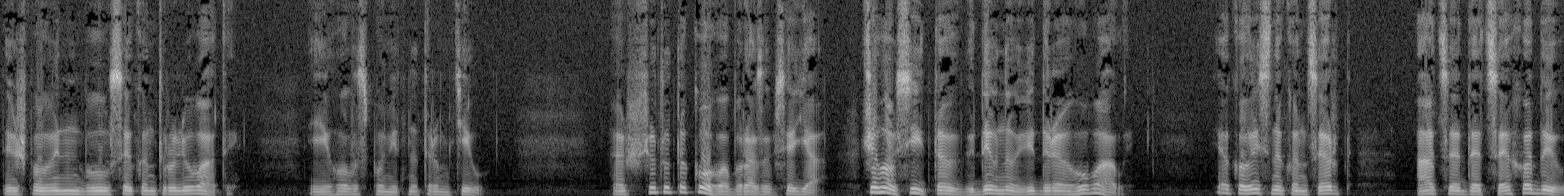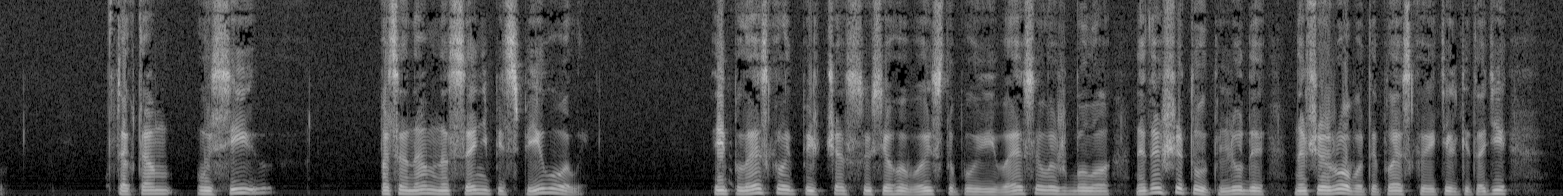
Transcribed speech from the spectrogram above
Ти ж повинен був все контролювати. Її голос помітно тремтів. А що тут такого образився я? Чого всі так дивно відреагували? Я колись на концерт АЦДЦ ходив, так там усі пацанам на сцені підспівували і плескали під час усього виступу, і весело ж було. Не те, що тут люди, наче роботи, плескають тільки тоді,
